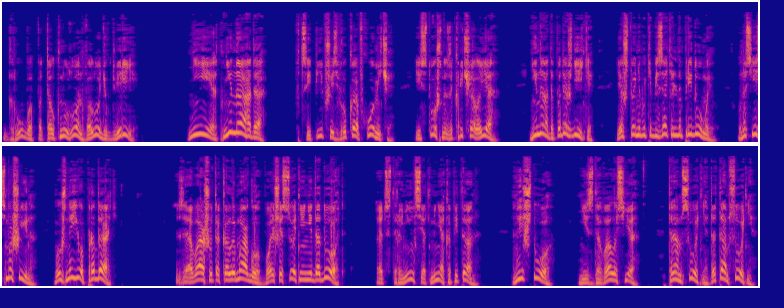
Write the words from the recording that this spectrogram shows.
Грубо подтолкнул он Володю к двери. «Нет, не надо!» Вцепившись в рукав Хомича, истошно закричала я. «Не надо, подождите! Я что-нибудь обязательно придумаю! У нас есть машина, можно ее продать!» «За вашу-то колымагу больше сотни не дадут!» Отстранился от меня капитан. «Ну и что?» Не сдавалась я. «Там сотня, да там сотня.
